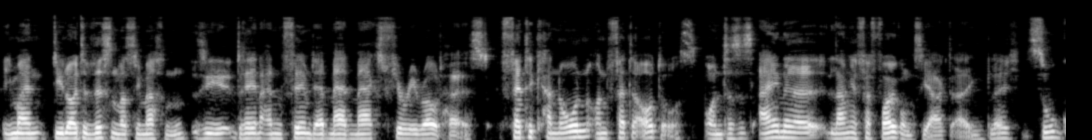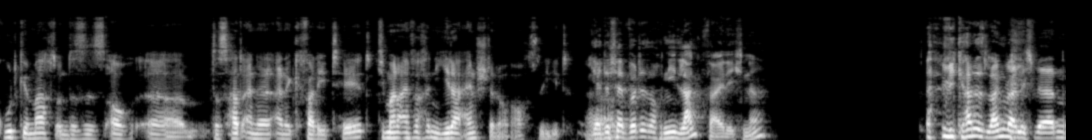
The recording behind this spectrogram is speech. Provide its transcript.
Ich meine, die Leute wissen, was sie machen. Sie drehen einen Film, der Mad Max Fury Road heißt. Fette Kanonen und fette Autos. Und das ist eine lange Verfolgungsjagd eigentlich. So gut gemacht und das ist auch, äh, das hat eine, eine Qualität, die man einfach in jeder Einstellung auch sieht. Ja, deshalb wird es auch nie langweilig, ne? Wie kann es langweilig werden,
